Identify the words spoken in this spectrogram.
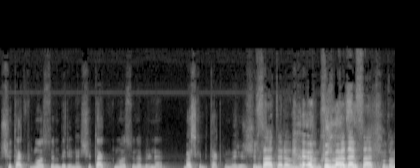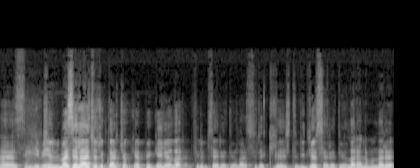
şu takvim olsun birine, şu takvim olsun öbürüne başka bir takvim Şu veriyorsunuz. saat aralığında kullan- şu kadar saat kullanabilirsin gibi. Şimdi mesela çocuklar çok yapıyor. Geliyorlar film seyrediyorlar sürekli. işte video seyrediyorlar. Hani bunları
